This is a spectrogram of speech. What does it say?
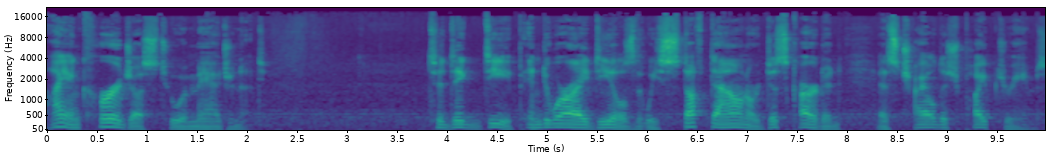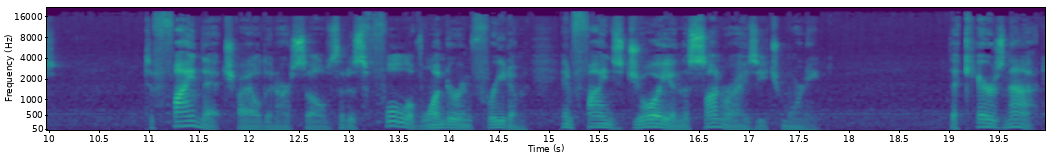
I encourage us to imagine it, to dig deep into our ideals that we stuffed down or discarded as childish pipe dreams, to find that child in ourselves that is full of wonder and freedom and finds joy in the sunrise each morning, that cares not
